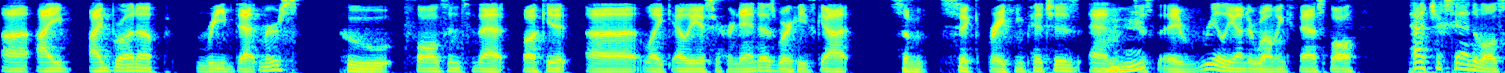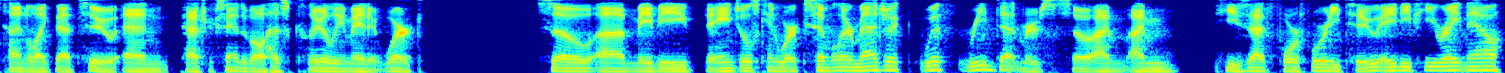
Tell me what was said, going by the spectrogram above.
Uh, I I brought up Reid Detmers, who falls into that bucket, uh, like Elieser Hernandez, where he's got some sick breaking pitches and Mhm. just a really underwhelming fastball. Patrick Sandoval is kind of like that too, and Patrick Sandoval has clearly made it work. So uh, maybe the Angels can work similar magic with Reid Detmers. So I'm I'm he's at 442 ADP right now,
